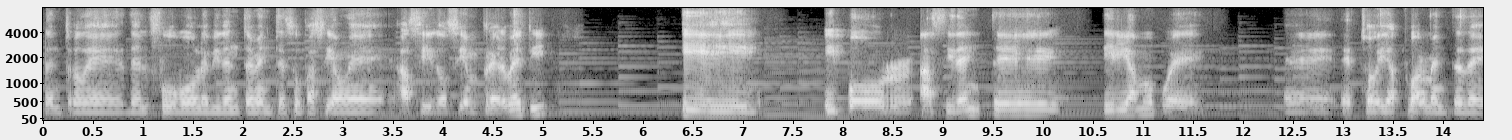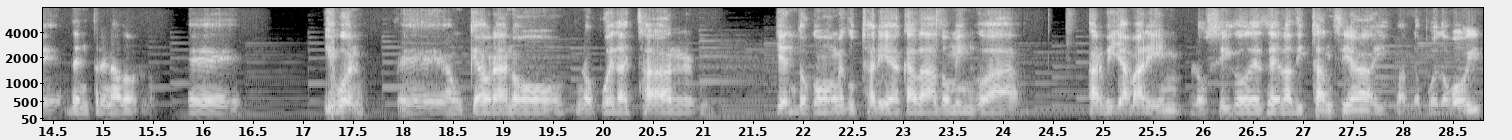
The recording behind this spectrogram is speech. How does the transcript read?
Dentro del fútbol, evidentemente, su pasión ha sido siempre el Betty. Y, por accidente, diríamos, pues eh, estoy actualmente de, entrenador. Eh, y bueno, eh, aunque ahora no, no pueda estar yendo como me gustaría cada domingo a, al Villamarín, lo sigo desde la distancia y cuando puedo voy.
